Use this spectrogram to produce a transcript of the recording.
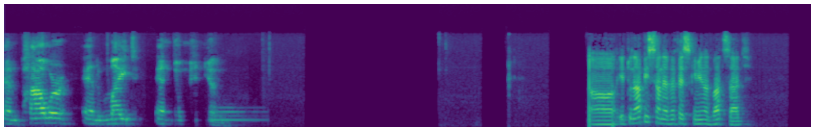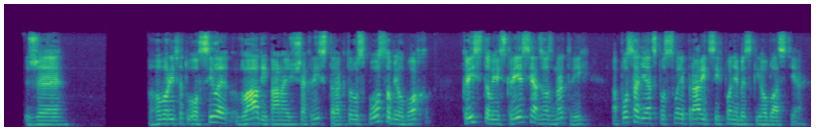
and power and might and dominion. Uh, je tu napísané v Efeským 1.20, že hovorí sa tu o sile vlády pána Ježiša Krista, ktorú spôsobil Boh Kristovi skriesiac zo zmrtvých a posadiac po svojej pravici v ponebeských oblastiach.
